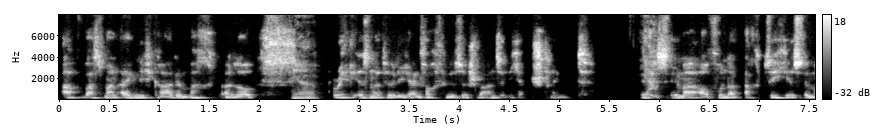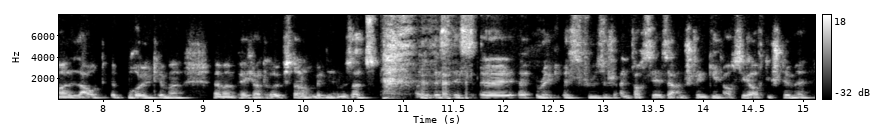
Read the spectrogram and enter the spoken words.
ab, was man eigentlich gerade macht. Also ja. Rick ist natürlich einfach physisch wahnsinnig anstrengend. Er ja. ist immer auf 180, ist immer laut, brüllt immer. Wenn man Pech hat, rülpst er noch mitten im Satz. Also das ist, äh, Rick ist physisch einfach sehr, sehr anstrengend, geht auch sehr auf die Stimme.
